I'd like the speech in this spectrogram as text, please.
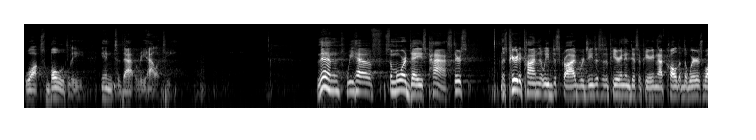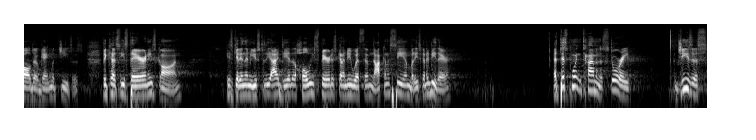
walks boldly into that reality. Then we have some more days pass. There's this period of time that we've described where Jesus is appearing and disappearing, and I've called it the Where's Waldo game with Jesus because he's there and he's gone. He's getting them used to the idea that the Holy Spirit is going to be with them, not going to see him, but he's going to be there. At this point in time in the story, Jesus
